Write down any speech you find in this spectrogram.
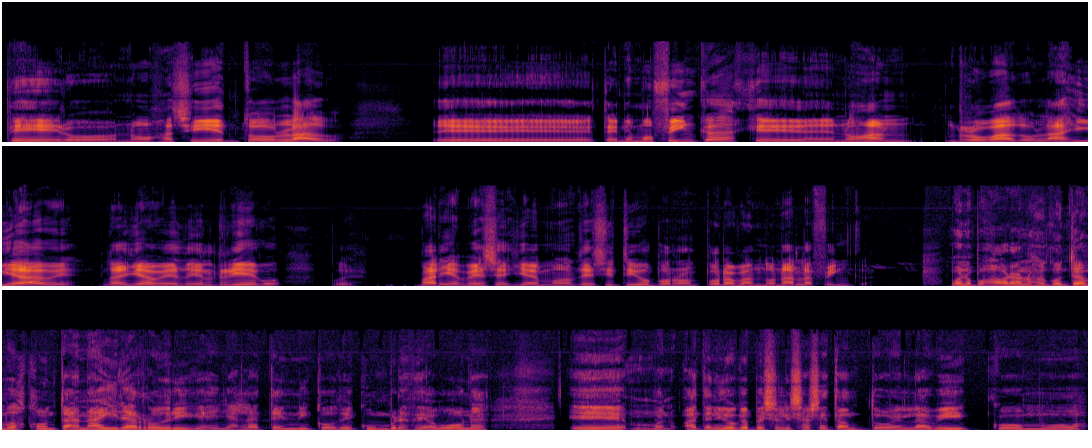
pero no es así en todos lados. Eh, tenemos fincas que nos han robado las llaves, las llaves del riego, varias veces ya hemos decidido por, abandonar la finca. Bueno, pues ahora nos encontramos con Tanaira Rodríguez, ella es la técnico de Cumbres de Abona. Eh, bueno, ha tenido que especializarse tanto en la vid como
